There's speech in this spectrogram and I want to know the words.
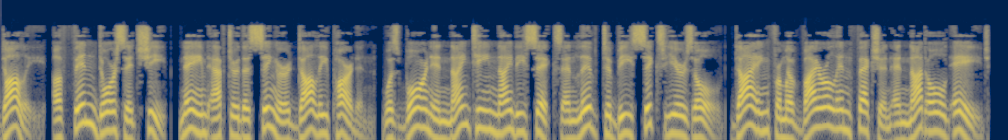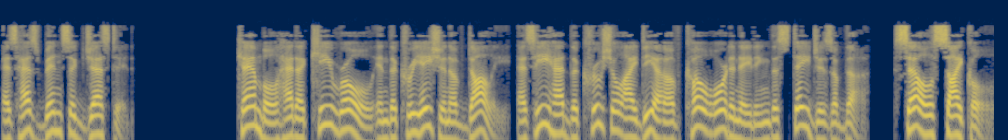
Dolly, a Finn Dorset sheep, named after the singer Dolly Parton, was born in 1996 and lived to be six years old dying from a viral infection and not old age, as has been suggested. Campbell had a key role in the creation of Dolly, as he had the crucial idea of coordinating the stages of the cell cycle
